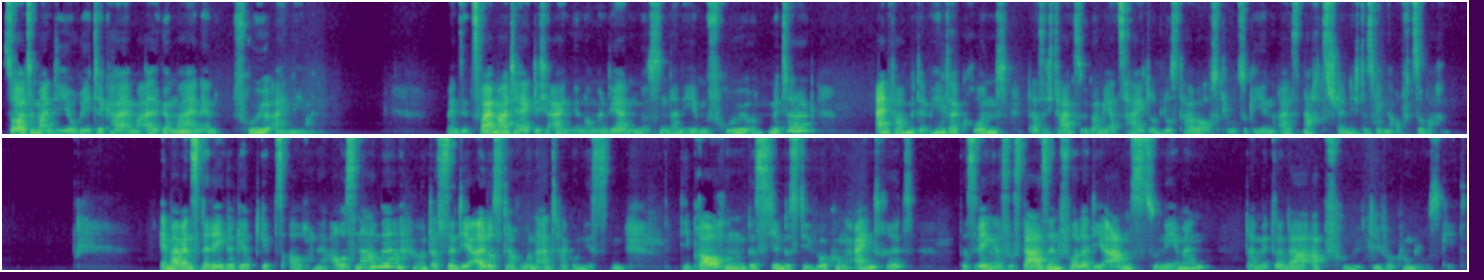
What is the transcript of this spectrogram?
sollte man Diuretika im Allgemeinen früh einnehmen. Wenn sie zweimal täglich eingenommen werden müssen, dann eben früh und Mittag Einfach mit dem Hintergrund, dass ich tagsüber mehr Zeit und Lust habe, aufs Klo zu gehen, als nachts ständig deswegen aufzuwachen. Immer wenn es eine Regel gibt, gibt es auch eine Ausnahme und das sind die Aldosteron-Antagonisten. Die brauchen ein bisschen, bis die Wirkung eintritt. Deswegen ist es da sinnvoller, die abends zu nehmen, damit dann da ab früh die Wirkung losgeht.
